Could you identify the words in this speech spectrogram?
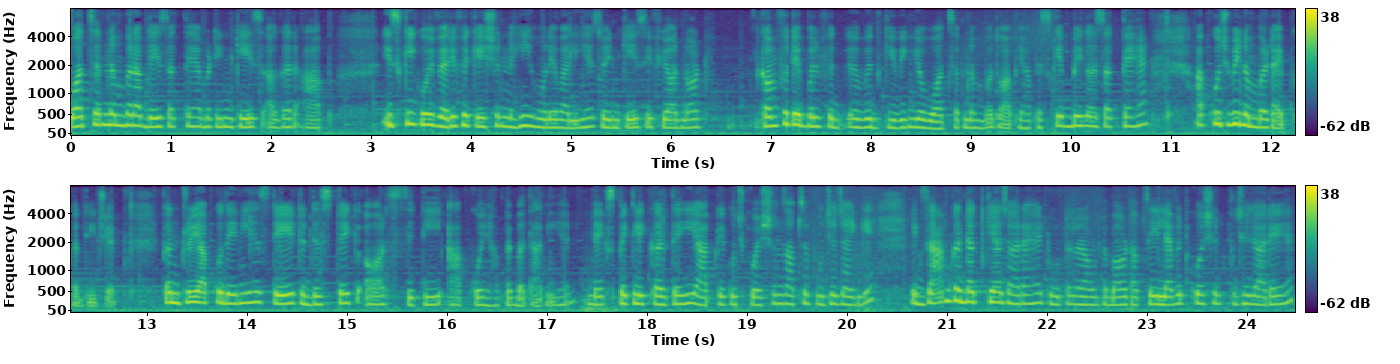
व्हाट्सएप नंबर आप दे सकते हैं बट इन केस अगर आप इसकी कोई वेरिफिकेशन नहीं होने वाली है so in case if you are not comfortable with giving your WhatsApp number तो आप यहाँ पे स्किप भी कर सकते हैं। आप कुछ भी नंबर टाइप कर दीजिए। कंट्री आपको देनी है स्टेट डिस्ट्रिक्ट और सिटी आपको यहाँ पे बतानी है। नेक्स्ट पे क्लिक करते ही आपके कुछ क्वेश्चन आपसे पूछे जाएँगे। एग्ज़ाम कंडक्ट किया जा रहा है टोटल अराउंड अबाउट आपसे इलेवन क्वेश्चन पूछे जा रहे हैं।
